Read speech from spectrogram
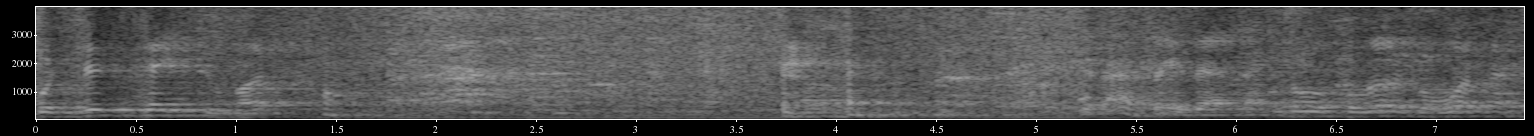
which didn't take too much. Did I say that? That was a little political, wasn't it?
